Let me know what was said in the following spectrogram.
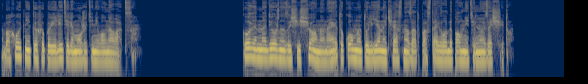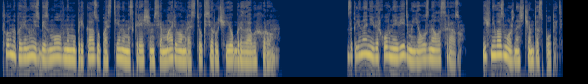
«Об охотниках и повелителе можете не волноваться». Ковен надежно защищен, а на эту комнату Льена час назад поставила дополнительную защиту. Словно повинуясь безмолвному приказу, по стенам искрящимся маревом растекся ручеёк грозовых рон. Заклинания Верховной Ведьмы я узнала сразу. Их невозможно с чем-то спутать.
